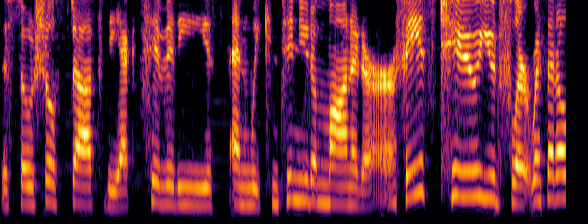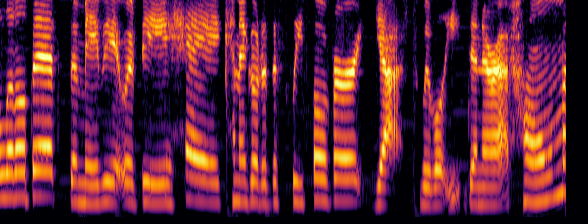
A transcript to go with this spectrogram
the social stuff, the activities, and we continue to monitor. Phase two, you'd flirt with it a little bit. So maybe it would be, hey, can I go to the sleepover? Yes, we will eat dinner at home.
